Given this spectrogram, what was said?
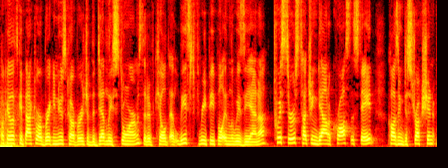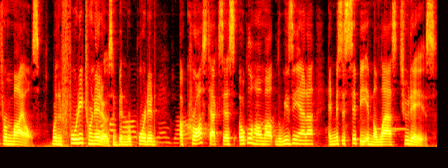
Okay, let's get back to our breaking news coverage of the deadly storms that have killed at least three people in Louisiana. Twisters touching down across the state, causing destruction for miles. More than 40 tornadoes have been reported across Texas, Oklahoma, Louisiana, and Mississippi in the last two days.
